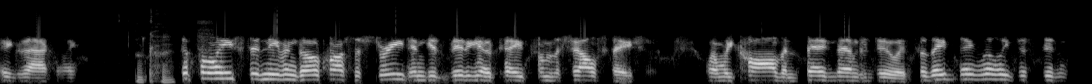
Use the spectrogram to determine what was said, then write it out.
exactly. Okay. The police didn't even go across the street and get videotape from the Shell station when we called and begged them to do it. So they they really just didn't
